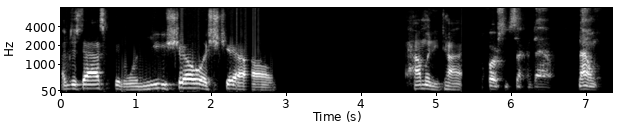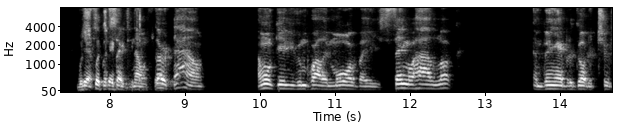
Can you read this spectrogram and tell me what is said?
I'm just asking when you show a shell, how many times First and second down. Now, with yes, split with safety safety. Now, on third down, I'm going to give you even probably more of a single high look and being able to go to two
